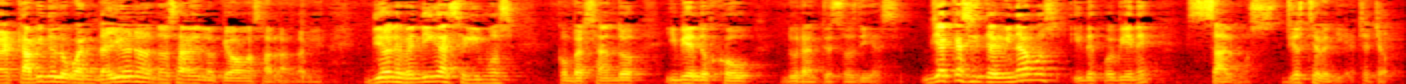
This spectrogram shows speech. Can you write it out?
el capítulo 41, no saben lo que vamos a hablar también. Dios les bendiga, seguimos conversando y viendo Job durante estos días. Ya casi terminamos y después viene Salmos. Dios te bendiga. Chao, chao.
